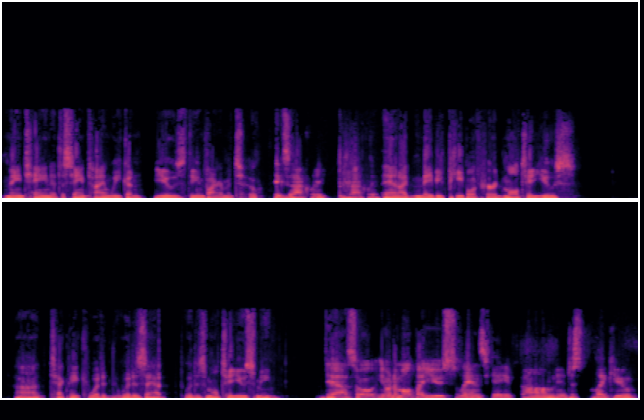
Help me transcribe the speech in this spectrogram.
maintain at the same time we can use the environment too. Exactly, exactly. And I, maybe people have heard multi-use uh, technique. What what is that? What does multi-use mean? Yeah, so you know, in a multi-use landscape, um, you know, just like you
